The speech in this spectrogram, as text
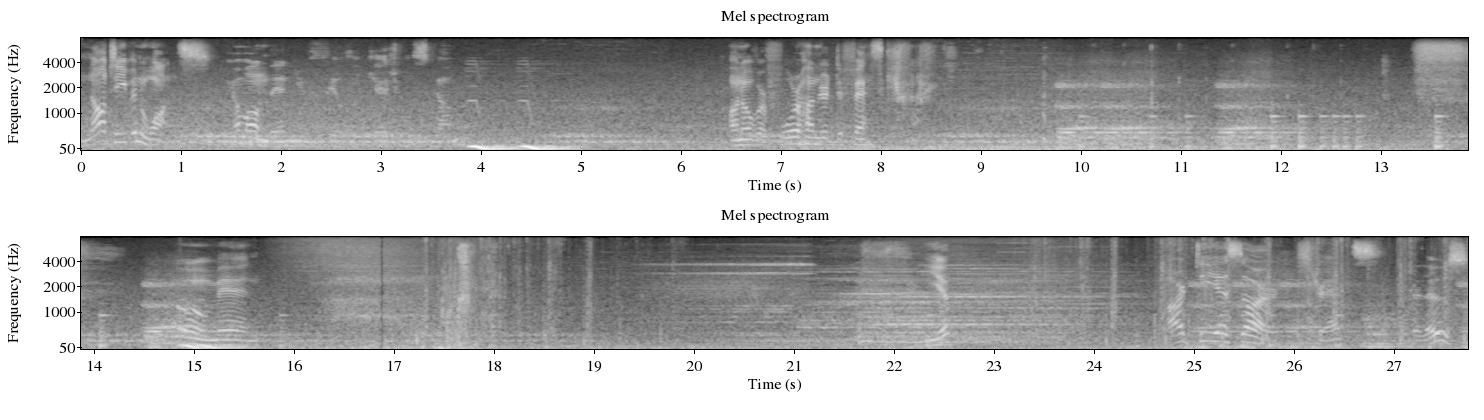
Not even once. Come on then, you filthy casual scum. On over 400 defense guys. RTSR strats for those. I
